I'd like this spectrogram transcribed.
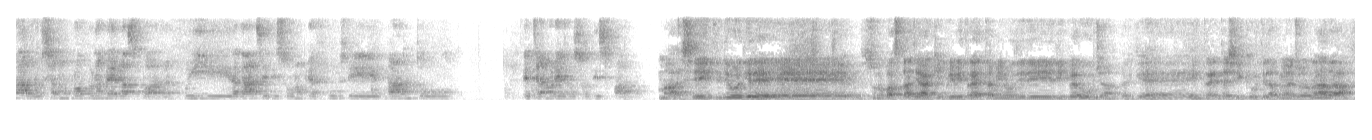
cavolo, siamo proprio una bella squadra, cui i ragazzi ti sono piaciuti tanto e ti hanno reso soddisfatto? Ma se ti devo dire, sono bastati anche i primi 30 minuti di, di Perugia, perché in 35 minuti della prima giornata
